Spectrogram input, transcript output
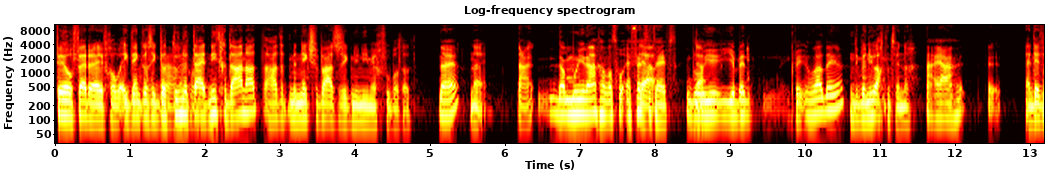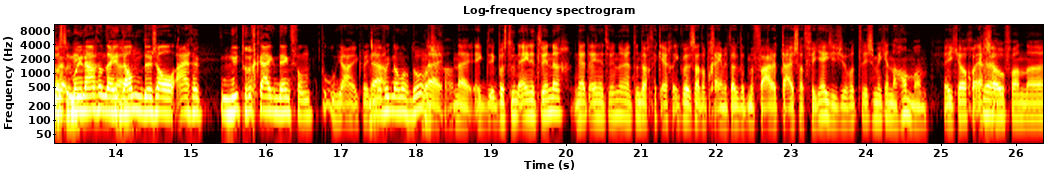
veel verder heeft geholpen. Ik denk als ik dat Ja, toen de tijd niet gedaan had, had het me niks verbaasd als ik nu niet meer gevoetbald had. Nee, hè? Nee. Nou, dan moet je nagaan wat voor effect Ja. het heeft. Ik bedoel, je, je bent, ik weet niet, hoe oud ben je? Ik ben nu 28. Nou ja, En dit was nou, toen moet je nagaan dat je ja. dan dus al eigenlijk nu terugkijkt en denkt van, poeh, ja, ik weet niet of ik dan nog door was Nee, gegaan. nee ik, ik was toen 21, net 21. En toen dacht ik echt, ik was zat op een gegeven moment ook dat mijn vader thuis had van, jezus joh, wat is er met je aan de hand man? Weet je wel, gewoon echt zo van... eh,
